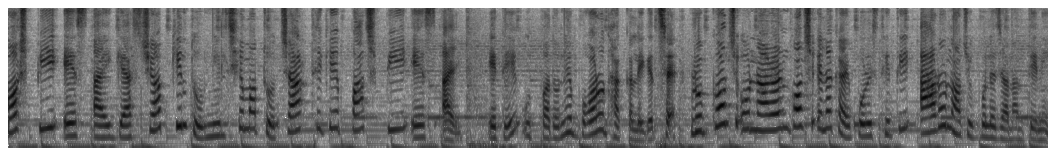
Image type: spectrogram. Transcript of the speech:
দশ পিএসআই গ্যাস চাপ, কিন্তু মিলছে মাত্র চার থেকে পাঁচ পিএসআই এতে উৎপাদনে বড় ধাক্কা লেগেছে। রূপগঞ্জ ও নারায়ণগঞ্জ এলাকায় পরিস্থিতি আরও নাজুক বলে জানান তিনি।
